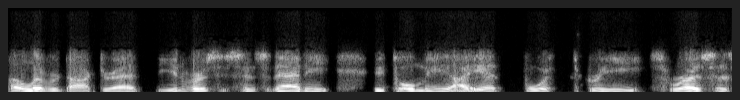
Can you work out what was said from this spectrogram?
a liver doctor at the University of Cincinnati who told me I had fourth degree cirrhosis,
